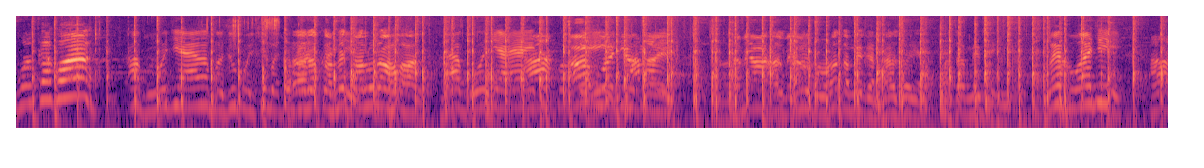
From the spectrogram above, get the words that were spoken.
બોલ કા કોણ? આ બોજી આયા બધું બોલશે બધું અરે, તમે ચાલુ રહો હાલ. ના આયા આ હોય. તમે આવો, હાલ તમે તમે જોડો તમે ઘરના છો યાર. ભાઈ બુઆજી હા.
